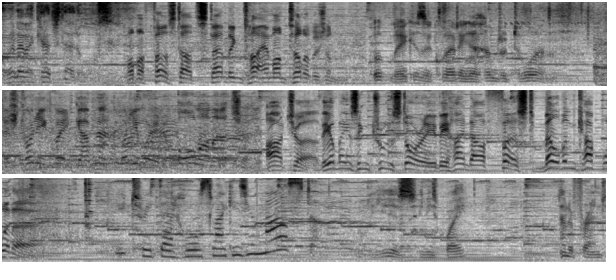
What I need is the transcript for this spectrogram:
We'll never catch that horse. For the first outstanding time on television. Bookmakers are quoting a hundred to one. There's 20 quid, Governor. What do you want to do? All on Archer. Archer, the amazing true story behind our first Melbourne Cup winner. You treat that horse like he's your master. Well, he is, in his way. And a friend.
